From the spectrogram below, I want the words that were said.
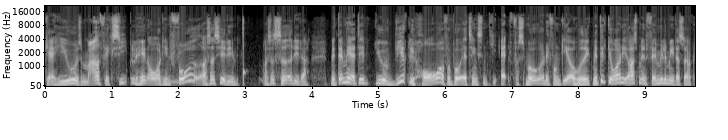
kan hive så meget fleksibel hen over din fod, og så siger de, og så sidder de der. Men dem her, det, de er jo virkelig hårde at få på. Jeg tænkte sådan, de er alt for små, og det fungerer overhovedet ikke. Men det gjorde de også med en 5 mm sok.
